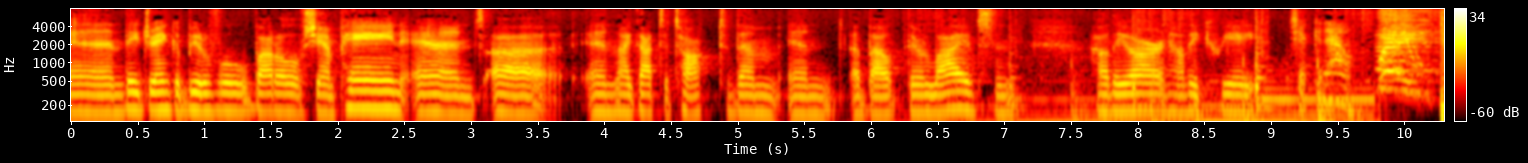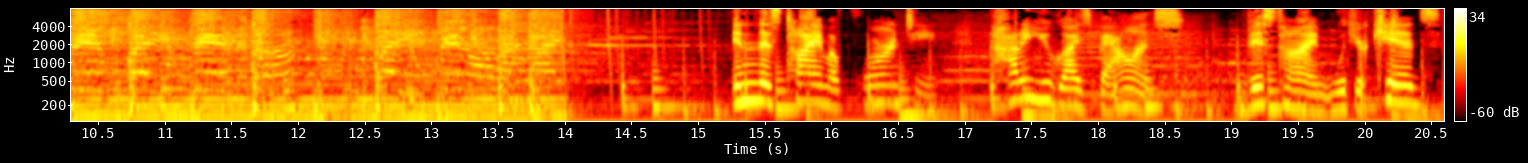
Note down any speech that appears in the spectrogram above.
and they drank a beautiful bottle of champagne and uh, and I got to talk to them and about their lives and how they are and how they create. Check it out. In this time of quarantine, how do you guys balance this time with your kids,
